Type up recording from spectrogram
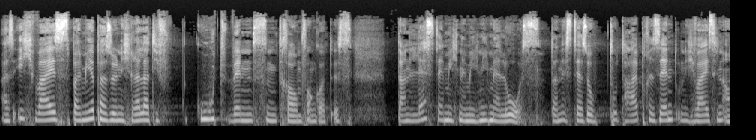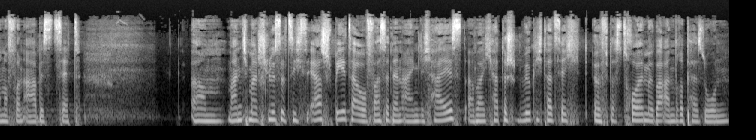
Also ich weiß bei mir persönlich relativ gut, wenn es ein Traum von Gott ist. Dann lässt er mich nämlich nicht mehr los. Dann ist er so total präsent und ich weiß ihn auch noch von A bis Z. Ähm, manchmal schlüsselt sich erst später auf, was er denn eigentlich heißt, aber ich hatte schon wirklich tatsächlich öfters Träume über andere Personen.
